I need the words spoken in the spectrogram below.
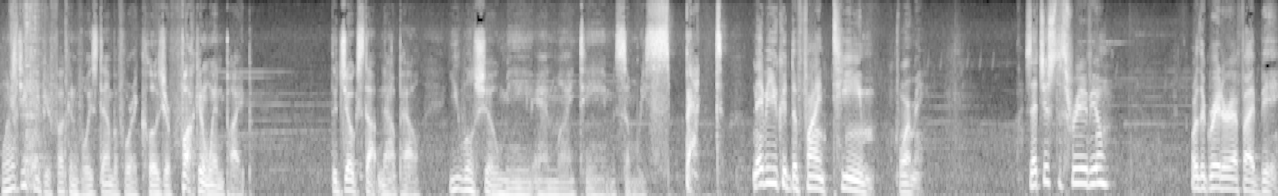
Why don't you keep your fucking voice down before I close your fucking windpipe? The joke stop now, pal. You will show me and my team some respect. Maybe you could define team for me. Is that just the three of you? Or the greater FIB?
